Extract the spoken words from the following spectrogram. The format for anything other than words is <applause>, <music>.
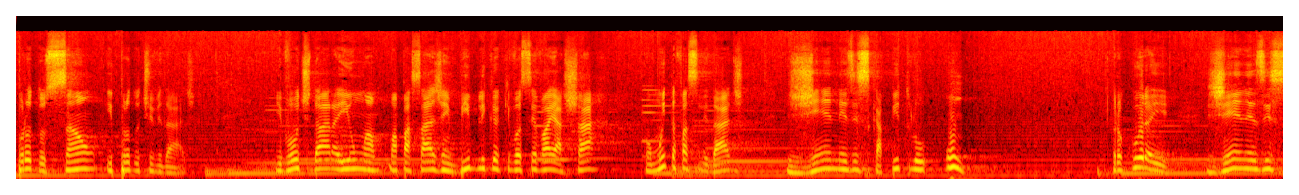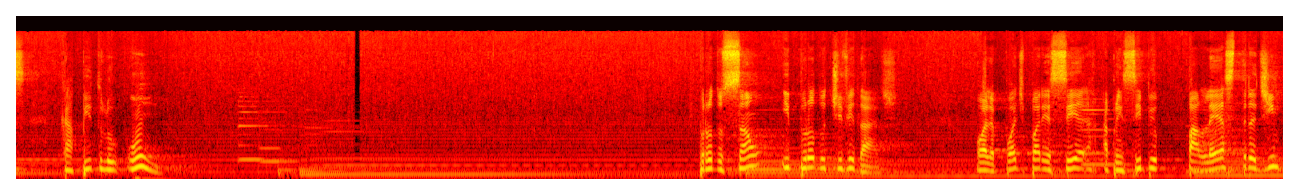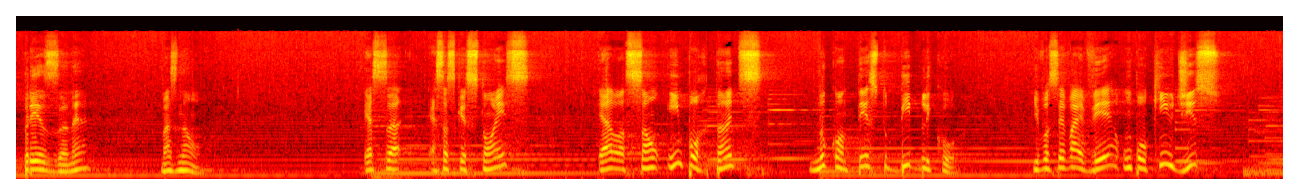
Produção e produtividade. E vou te dar aí uma, uma passagem bíblica que você vai achar com muita facilidade. Gênesis capítulo 1. Procura aí. Gênesis capítulo 1. Produção e produtividade. Olha, pode parecer a princípio palestra de empresa, né? Mas não. Essa, essas questões elas são importantes no contexto bíblico. E você vai ver um pouquinho disso.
